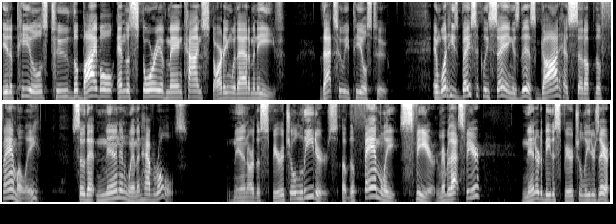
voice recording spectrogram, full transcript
it appeals to the Bible and the story of mankind, starting with Adam and Eve. That's who he appeals to. And what he's basically saying is this God has set up the family so that men and women have roles. Men are the spiritual leaders of the family sphere. Remember that sphere? Men are to be the spiritual leaders there.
